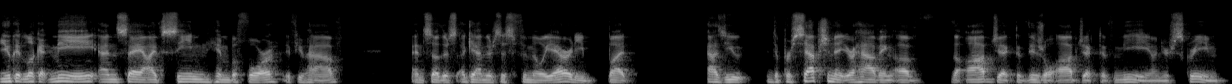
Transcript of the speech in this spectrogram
You could look at me and say, I've seen him before, if you have. And so there's, again, there's this familiarity, but as you, the perception that you're having of the object, the visual object of me on your screen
